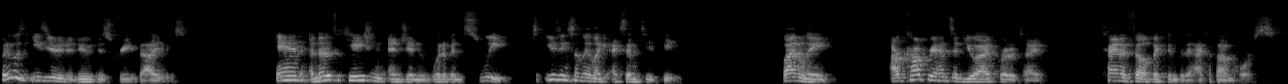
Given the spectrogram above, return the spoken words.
but it was easier to do discrete values. And a notification engine would have been sweet, using something like XMTP. Finally, our comprehensive UI prototype kind of fell victim to the hackathon horse.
